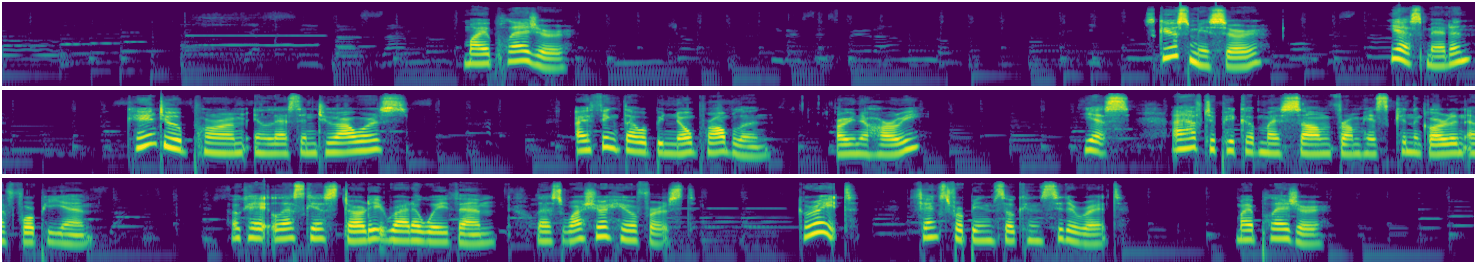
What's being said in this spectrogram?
My pleasure. Excuse me, sir. Yes, madam. Can you do a perm in less than two hours? I think that would be no problem. Are you in a hurry? Yes, I have to pick up my son from his kindergarten at 4 p.m. Okay, let's get started right away then. Let's wash your hair first. Great! Thanks for being so considerate. My pleasure.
